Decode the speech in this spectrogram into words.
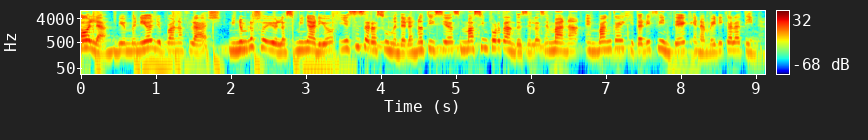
Hola, bienvenido al Yopana Flash. Mi nombre es Fabiola Seminario y este es el resumen de las noticias más importantes de la semana en banca digital y fintech en América Latina.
